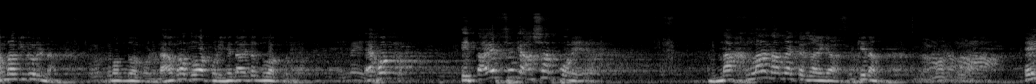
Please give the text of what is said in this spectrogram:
আমরা কি করি না? বদোয়া করি না। আমরা দোয়া করি হেদায়তের দোয়া করি। এখন এই তাইফ থেকে আসার পরে নাখলা নামে একটা জায়গা আছে, কি নাম? এই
